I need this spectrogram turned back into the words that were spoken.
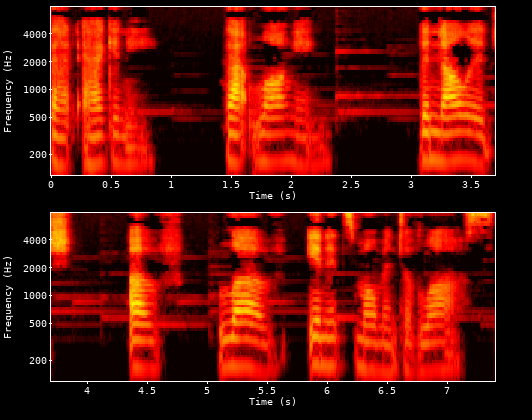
that agony, that longing, the knowledge of love in its moment of loss?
